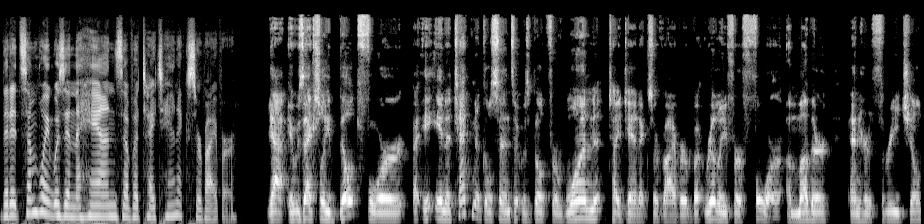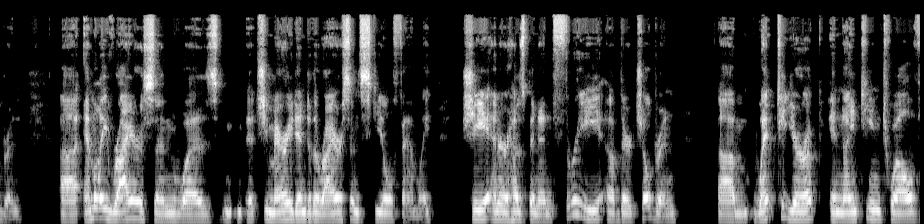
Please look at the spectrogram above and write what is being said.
that at some point was in the hands of a Titanic survivor. Yeah, it was actually built for, in a technical sense, it was built for one Titanic survivor, but really for four a mother and her three children. Uh, Emily Ryerson was, she married into the Ryerson Steel family. She and her husband and three of their children um, went to Europe in 1912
